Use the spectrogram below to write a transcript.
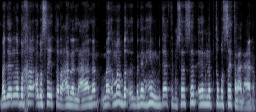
بعدين أنا بخ... ابى أسيطر على العالم. ما, ما ب... بعدين الحين بداية المسلسل انه تبغى تسيطر على العالم.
